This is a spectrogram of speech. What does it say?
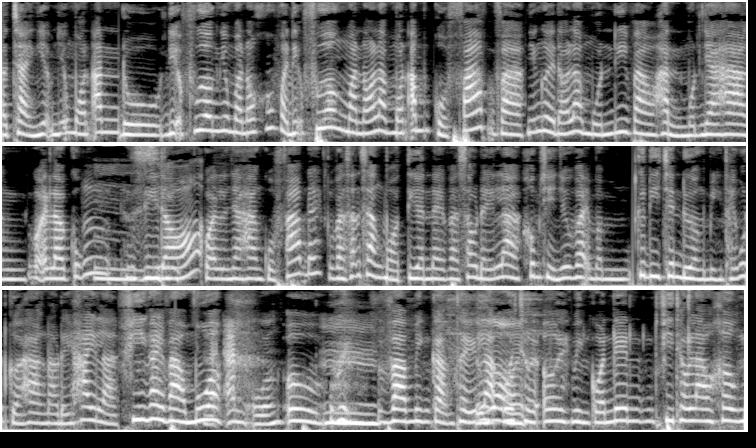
uh, trải nghiệm những món ăn đồ địa phương. Nhưng mà nó không phải địa phương mà nó là món ăn của pháp và những người đó là muốn đi vào hẳn một nhà hàng gọi là cũng ừ, gì đó gọi là nhà hàng của pháp đấy. Và sẵn sàng bỏ tiền này và sau đấy là không chỉ như vậy mà cứ đi trên đường mình thấy một cửa hàng nào đấy hay là phi ngay vào mua. Lại ăn uống ừ, ừ. và mình cảm thấy Đúng là rồi. ôi trời ơi mình có nên phi theo lao không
